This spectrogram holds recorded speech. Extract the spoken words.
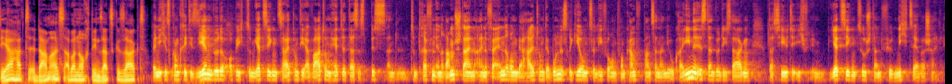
Der hat damals aber noch den Satz gesagt, wenn ich es konkretisieren würde, ob ich zum jetzigen Zeitpunkt die Erwartung hätte, dass es bis an, zum Treffen in Rammstein eine Veränderung der Haltung der Bundesregierung zur Lieferung von Kampfpanzern an die Ukraine ist, dann würde ich sagen, das hielte ich im jetzigen Zustand für nicht sehr wahrscheinlich.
